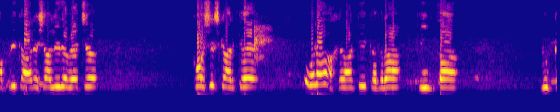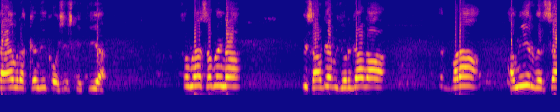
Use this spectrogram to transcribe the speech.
ਆਪਣੀ ਕਾਰਜਸ਼ਾਲੀ ਦੇ ਵਿੱਚ ਕੋਸ਼ਿਸ਼ ਕਰਕੇ ਉਹਨਾਂ ਅਖਲਾਕੀ ਕਦਰਾਂ, ਕੀਮਤਾਂ ਨੂੰ ਕਾਇਮ ਰੱਖਣ ਦੀ ਕੋਸ਼ਿਸ਼ ਕੀਤੀ ਆ। ਸੋ ਮੈਂ ਸਮਝਦਾ ਕਿ ਸਾਡੇ ਬਜ਼ੁਰਗਾਂ ਦਾ ਇੱਕ ਬੜਾ ਅਮੀਰ ਵਿਰਸਾ,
